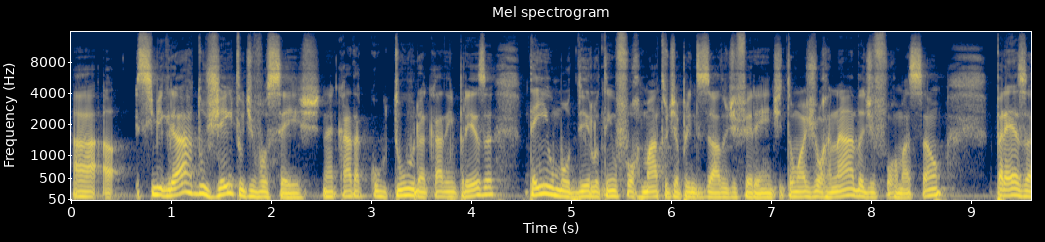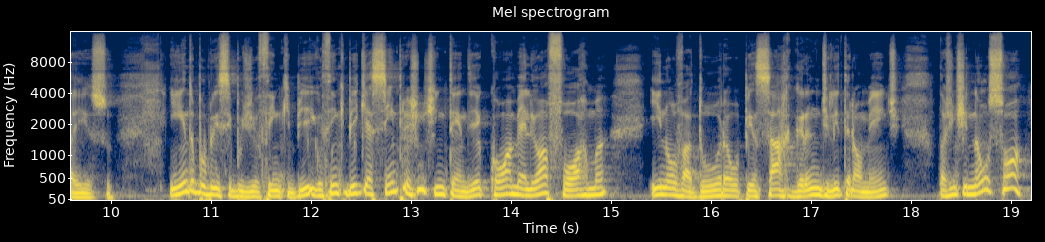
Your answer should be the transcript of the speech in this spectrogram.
a, a, se migrar do jeito de vocês. Né? Cada cultura, cada empresa tem um modelo, tem um formato de aprendizado diferente. Então a jornada de formação preza isso. E indo para o princípio de Think Big, o Think Big é sempre a gente entender qual a melhor forma inovadora ou pensar grande, literalmente, da gente não só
